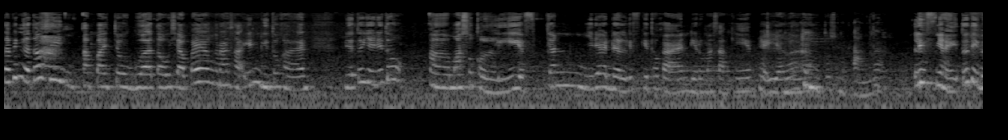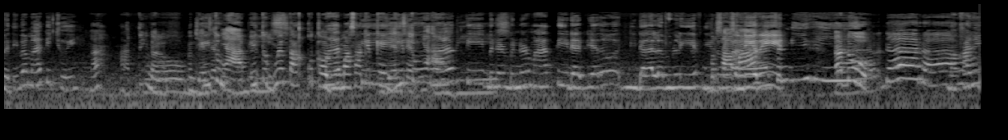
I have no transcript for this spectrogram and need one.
Tapi nggak tahu sih apa cowok gue atau siapa yang ngerasain gitu kan. Dia tuh jadi tuh eh, masuk ke lift. Kan jadi ada lift gitu kan di rumah sakit. Ya iyalah terus rumah tangga Liftnya itu tiba-tiba mati cuy. Hah mati nggak Oh, lu itu habis. itu gue takut kalau di rumah sakit kayak Mati, gitu mati, bener-bener mati. Dan dia tuh di dalam lift gitu. Bersama. Sendiri. Sendiri. Aduh. darah. Makanya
